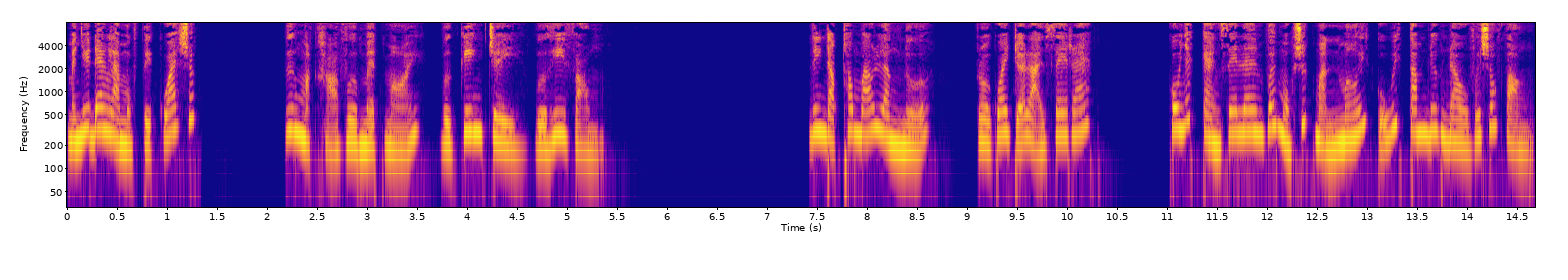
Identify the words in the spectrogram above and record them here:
mà như đang làm một việc quá sức. Gương mặt họ vừa mệt mỏi, vừa kiên trì, vừa hy vọng. Liên đọc thông báo lần nữa, rồi quay trở lại xe rác. Cô nhắc càng xe lên với một sức mạnh mới của quyết tâm đương đầu với số phận.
